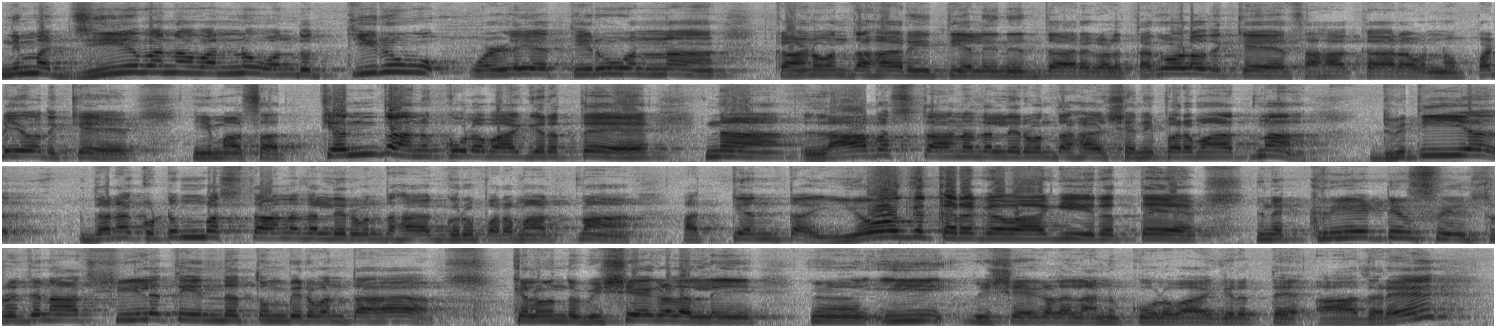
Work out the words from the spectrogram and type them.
ನಿಮ್ಮ ಜೀವನವನ್ನು ಒಂದು ತಿರುವು, ಒಳ್ಳೆಯ ತಿರುವನ್ನು ಕಾಣುವಂತಹ ರೀತಿಯಲ್ಲಿ ನಿರ್ಧಾರಗಳು ತಗೊಳ್ಳೋದಕ್ಕೆ, ಸಹಕಾರವನ್ನು ಪಡೆಯೋದಕ್ಕೆ ಈ ಮಾಸ ಅತ್ಯಂತ ಅನುಕೂಲವಾಗಿರುತ್ತೆ. ಇನ್ನು ಲಾಭ ಸ್ಥಾನದಲ್ಲಿರುವಂತಹ ಶನಿ ಪರಮಾತ್ಮ ದ್ವಿತೀಯ ಧನ ಕುಟುಂಬ ಸ್ಥಾನದಲ್ಲಿರುವಂತಹ ಗುರು ಪರಮಾತ್ಮ ಅತ್ಯಂತ ಯೋಗಕರಗವಾಗಿ ಇರುತ್ತೆ. ಇನ್ನು ಕ್ರಿಯೇಟಿವ್ ಫೀಲ್ಡ್ ಸೃಜನಾಶೀಲತೆಯಿಂದ ತುಂಬಿರುವಂತಹ ಕೆಲವೊಂದು ವಿಷಯಗಳಲ್ಲಿ ಈ ವಿಷಯಗಳಲ್ಲಿ ಅನುಕೂಲವಾಗಿರುತ್ತೆ. ಆದರೆ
